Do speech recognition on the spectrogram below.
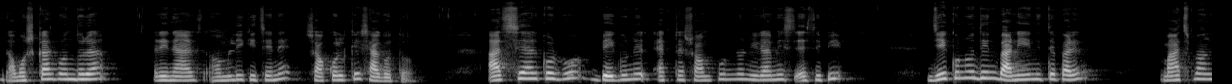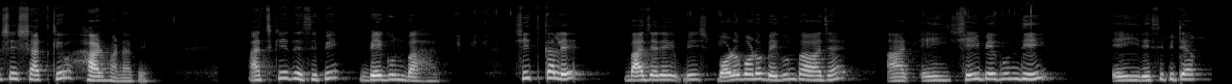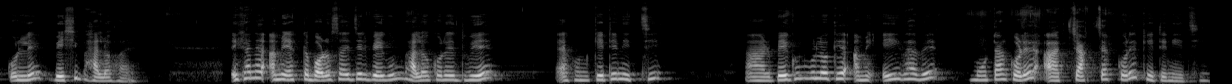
নমস্কার বন্ধুরা, রিনার হোমলি কিচেনে সকলকে স্বাগত। আজ শেয়ার করব বেগুনের একটা সম্পূর্ণ নিরামিষ রেসিপি যে কোনো দিন বানিয়ে নিতে পারেন, মাছ মাংসের স্বাদকেও হার মানাবে। আজকের রেসিপি বেগুন বাহার। শীতকালে বাজারে বেশ বড় বড় বেগুন পাওয়া যায়, আর এই সেই বেগুন দিয়েই এই রেসিপিটা করলে বেশি ভালো হয়। এখানে আমি একটা বড় সাইজের বেগুন ভালো করে ধুয়ে এখন কেটে নিচ্ছি। আর বেগুনগুলোকে আমি এইভাবে মোটা করে আর চাকচাক করে কেটে নিয়েছি।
